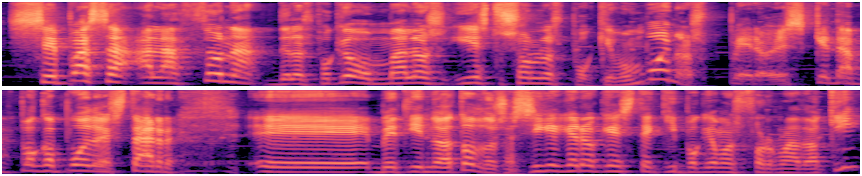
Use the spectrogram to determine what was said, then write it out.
se pasa a la zona de los Pokémon malos y estos son los Pokémon buenos. Pero es que tampoco puedo estar eh, metiendo a todos. Así que creo que este equipo que hemos formado aquí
